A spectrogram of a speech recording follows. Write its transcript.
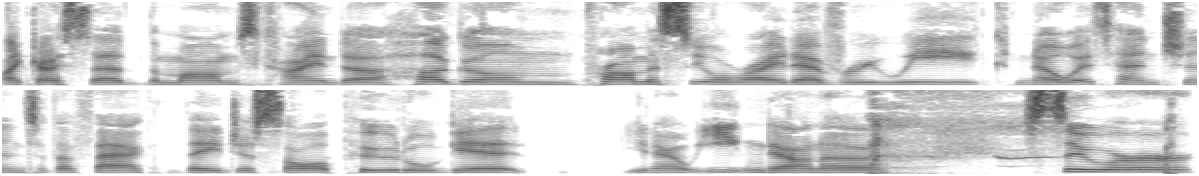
like I said, the moms kind of hug them, promise you'll write every week, no attention to the fact that they just saw a poodle get, you know, eaten down a sewer.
